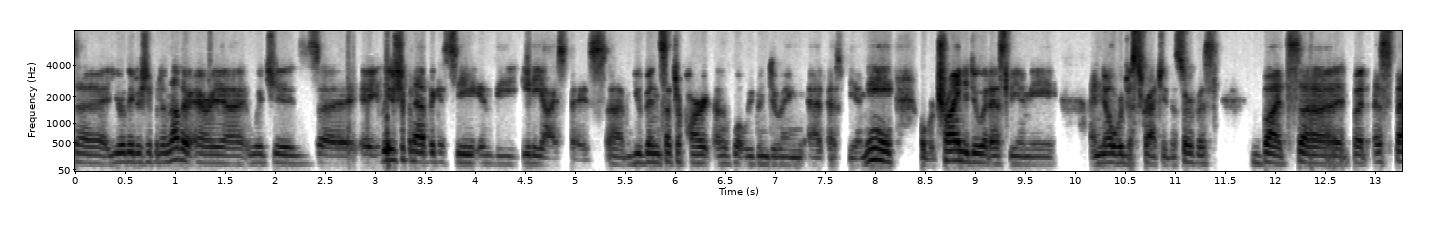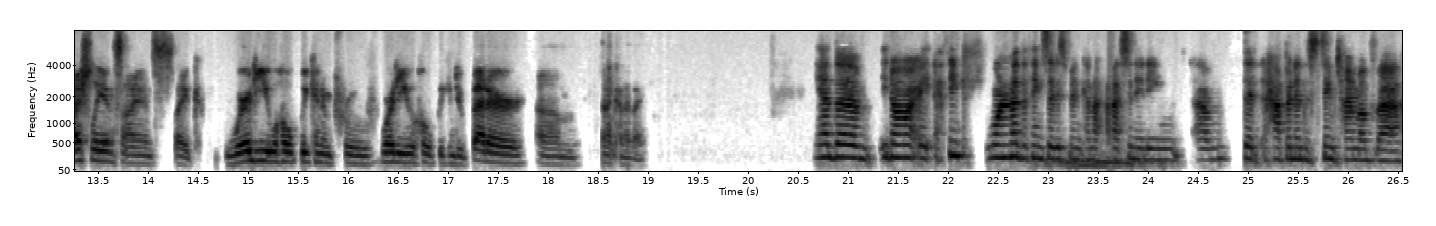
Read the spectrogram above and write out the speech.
uh, your leadership in another area, which is uh, leadership and advocacy in the EDI space. Um, you've been such a part of what we've been doing at SBME, what we're trying to do at SBME. I know we're just scratching the surface, but uh, but especially in science, like where do you hope we can improve? Where do you hope we can do better? Um, that kind of thing. Yeah, the you know I, I, think one of the things that has been kind of fascinating um, that happened at the same time of uh,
